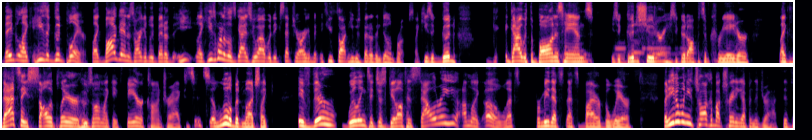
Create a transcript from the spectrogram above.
they like he's a good player. Like Bogdan is arguably better. Than, he like he's one of those guys who I would accept your argument if you thought he was better than Dillon Brooks. Like he's a good g- guy with the ball in his hands. He's a good shooter. He's a good offensive creator. Like that's a solid player who's on like a fair contract. It's, it's a little bit much. Like if they're willing to just get off his salary, I'm like, oh, well, that's for me. That's that's buyer beware. But even when you talk about trading up in the draft, if,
